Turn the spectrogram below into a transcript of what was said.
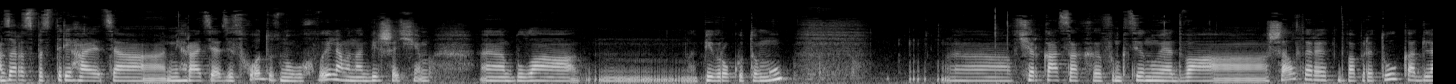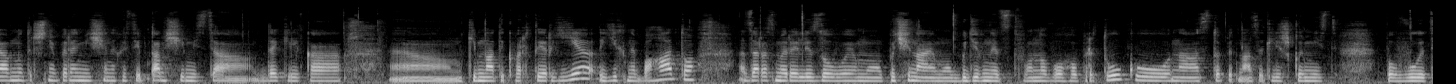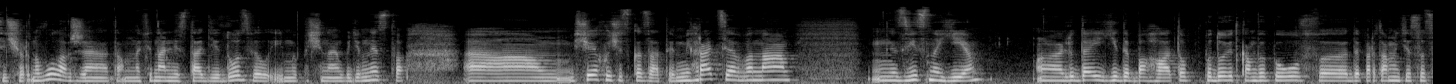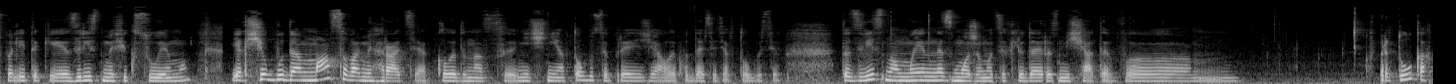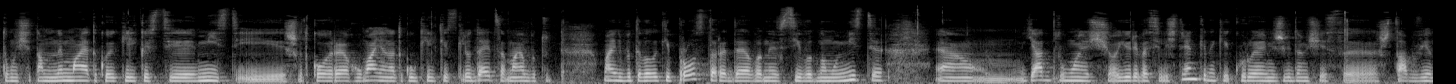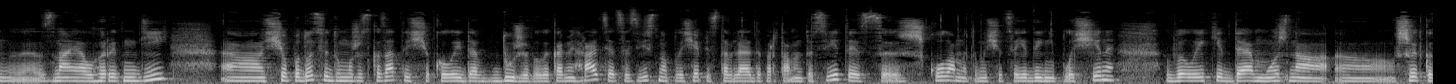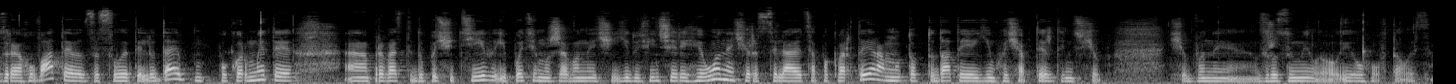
Зараз спостерігається міграція зі сходу, знову хвиля. Вона більша, ніж була півроку тому. Е, В Черкасах функціонує два шелтери, два притулка для внутрішньопереміщених осіб. Там ще місця, декілька е, кімнат і квартир є, їх небагато. Зараз ми реалізовуємо, починаємо будівництво нового притулку на 115 ліжкомісць по вулиці Чорновола. Вже там на фінальній стадії дозвіл, і ми починаємо будівництво. Е, Що я хочу сказати? Міграція, вона, звісно, є. Людей їде багато. По довідкам ВПО в е, департаменті соцполітики зріст ми фіксуємо. Якщо буде масова міграція, коли до нас нічні автобуси приїжджали по 10 автобусів, то звісно ми не зможемо цих людей розміщати в. Притулках, тому що там немає такої кількості місць і швидкого реагування на таку кількість людей. Це має бути мають бути великі простори, де вони всі в одному місці. Ем, Я думаю, що Юрій Васильович Тренкін, який курує міжвідомчий штаб, він е, знає алгоритм дій. Е, Що по досвіду можу сказати, що коли йде дуже велика міграція, це звісно плече підставляє департамент освіти з школами, тому що це єдині площини великі, де можна е, швидко зреагувати, заселити людей, покормити, е, привести до почуттів, і потім вже вони чи їдуть в інші регіони, чи розселяються по квартирам. Ну тобто дати їм хоча б тиждень, щоб, щоб вони зрозуміли і оговталися.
